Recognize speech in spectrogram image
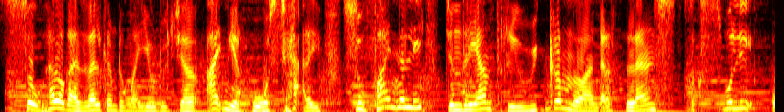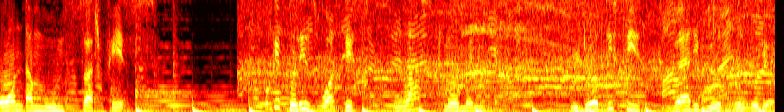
So hello guys welcome to my youtube channel. I'm your host Harry. So finally Chandrayaan 3 Vikram lander lands successfully on the moon surface. Okay please watch this last moment video. This is very beautiful video.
